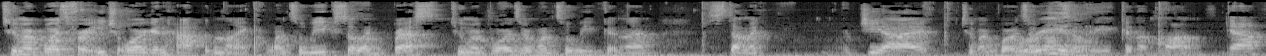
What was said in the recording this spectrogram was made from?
tumor boards for each organ happen like once a week. So like breast tumor boards are once a week, and then stomach or GI tumor boards are once a week, and then lung. Yeah,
